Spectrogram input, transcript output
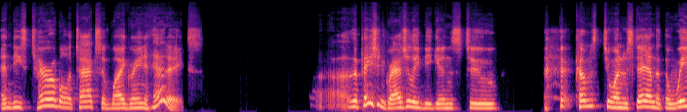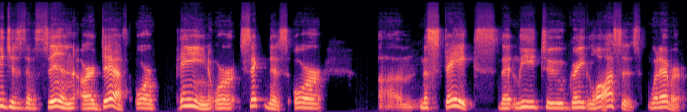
and these terrible attacks of migraine headaches. Uh, the patient gradually begins to comes to understand that the wages of sin are death or pain or sickness or um, mistakes that lead to great losses, whatever.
